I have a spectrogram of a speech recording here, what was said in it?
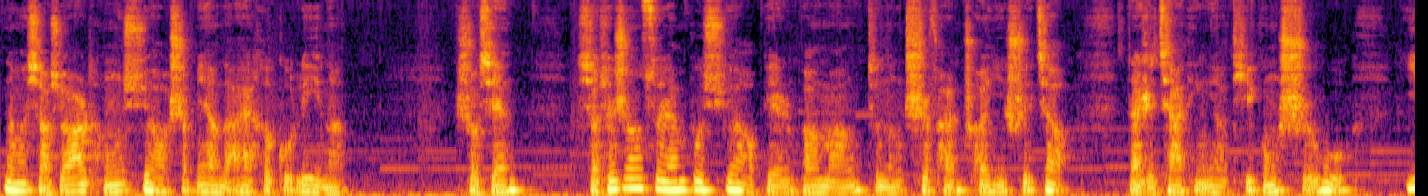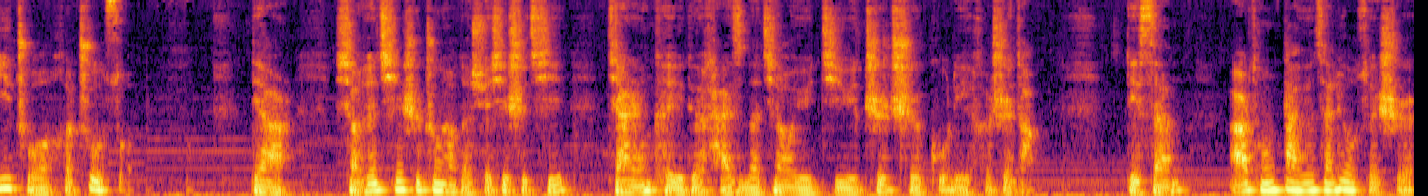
那么，小学儿童需要什么样的爱和鼓励呢？首先，小学生虽然不需要别人帮忙就能吃饭、穿衣、睡觉，但是家庭要提供食物、衣着和住所。第二，小学期是重要的学习时期，家人可以对孩子的教育给予支持、鼓励和指导。第三，儿童大约在六岁时。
